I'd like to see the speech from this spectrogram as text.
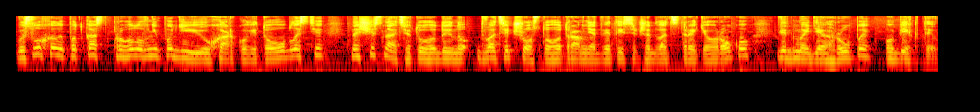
Ви слухали подкаст про головні події у Харкові та області на 16 годину 26 травня 2023 року від медіагрупи Об'єктив.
